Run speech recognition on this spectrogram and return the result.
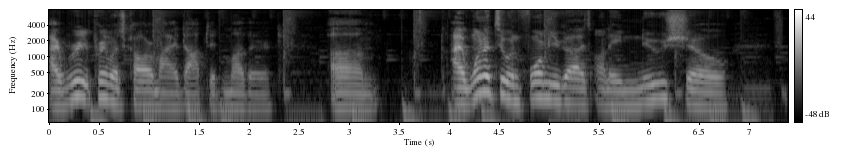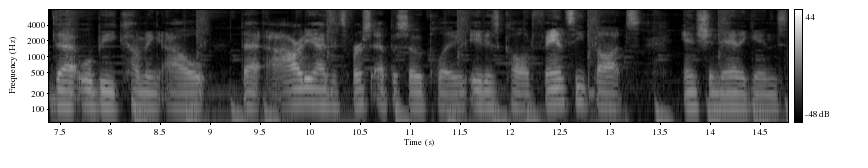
I really pretty much call her my adopted mother. Um, I wanted to inform you guys on a new show that will be coming out that already has its first episode played. It is called Fancy Thoughts and Shenanigans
